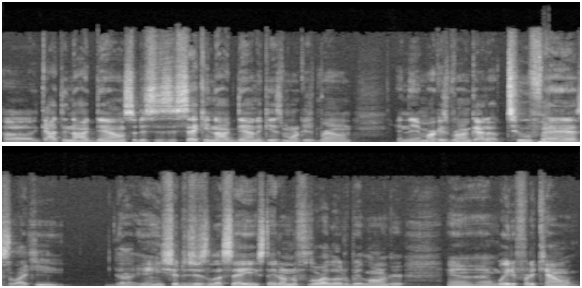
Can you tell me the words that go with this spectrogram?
uh, got the knockdown. So this is the second knockdown against Marcus Browne, and then Marcus Browne got up too fast, like he and he should have just let's say stayed on the floor a little bit longer and, and waited for the count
